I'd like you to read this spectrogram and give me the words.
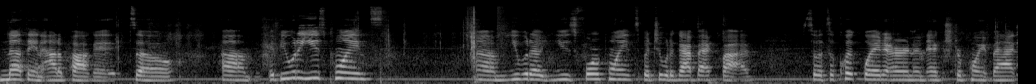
nothing out of pocket. So um, if you would have used points, um, you would have used four points, but you would have got back five. So it's a quick way to earn an extra point back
